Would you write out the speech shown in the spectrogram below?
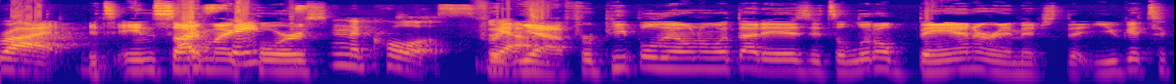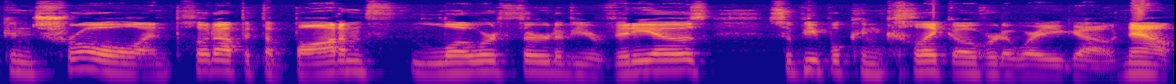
Right. It's inside I've my course. in the course. For, yeah. yeah. for people who don't know what that is, it's a little banner image that you get to control and put up at the bottom th- lower third of your videos so people can click over to where you go. Now,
